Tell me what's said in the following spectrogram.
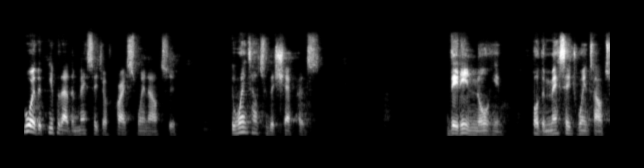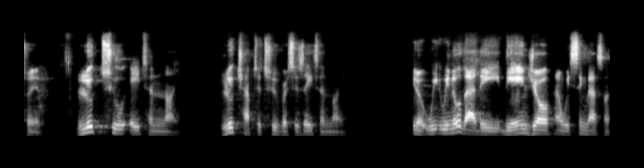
Who are the people that the message of Christ went out to? It went out to the shepherds. They didn't know him, but the message went out to him. Luke 2, 8 and 9. Luke chapter 2, verses 8 and 9. You know, we, we know that the, the angel, and we sing that song,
